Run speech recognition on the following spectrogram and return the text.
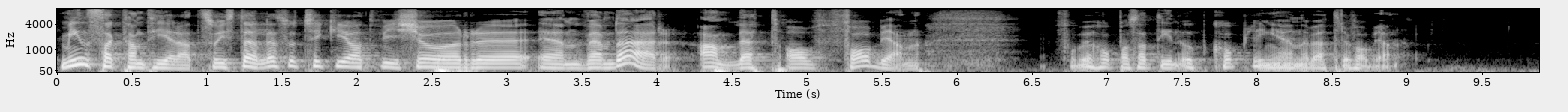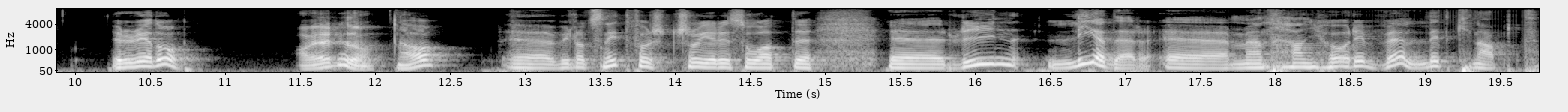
minst sagt hanterat. Så istället så tycker jag att vi kör eh, en Vem där? anlett av Fabian. Får vi hoppas att din uppkoppling är ännu bättre Fabian. Är du redo? Ja, jag är redo. Ja. Eh, vill du ett snitt först så är det så att eh, Ryn leder, eh, men han gör det väldigt knappt.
